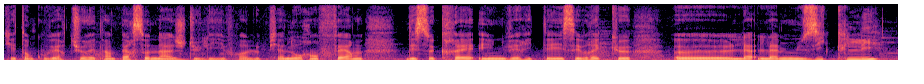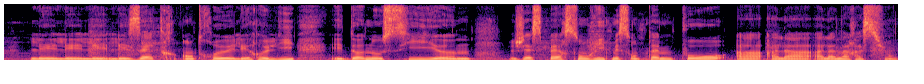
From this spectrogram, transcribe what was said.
qui est en couverture est un personnage du livre. Le piano renferme des secrets et une vérité. C'est vrai que euh, la, la, musique lie les, les, les, les, êtres entre eux et les relie et donne aussi, euh, j'espère, son rythme et son tempo à, à, la, à la, narration.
